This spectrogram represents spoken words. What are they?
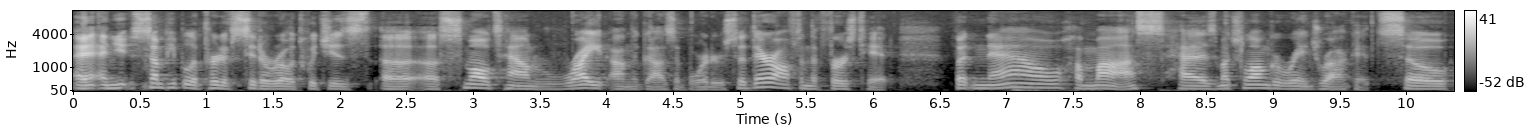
and, and you, some people have heard of Sderot, which is a, a small town right on the Gaza border. So they're often the first hit. But now Hamas has much longer range rockets. So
